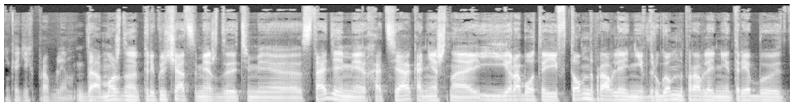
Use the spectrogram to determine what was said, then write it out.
никаких проблем. Да, можно переключаться между этими стадиями, хотя, конечно, и работа и в том направлении, и в другом направлении требует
